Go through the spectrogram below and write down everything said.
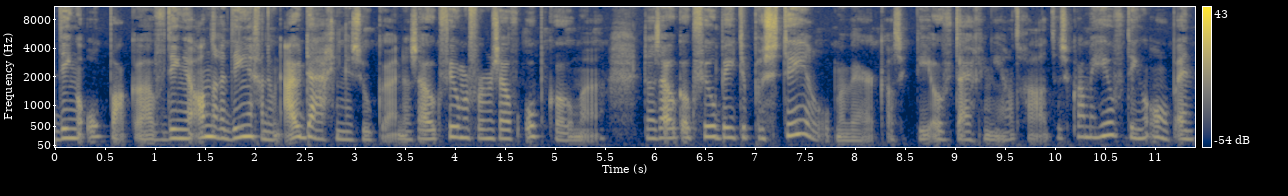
dingen oppakken of dingen, andere dingen gaan doen, uitdagingen zoeken. Dan zou ik veel meer voor mezelf opkomen. Dan zou ik ook veel beter presteren op mijn werk als ik die overtuiging niet had gehad. Dus er kwamen heel veel dingen op. En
